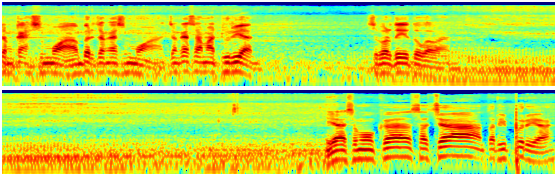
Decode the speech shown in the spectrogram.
cengkeh semua hampir cengkeh semua. Cengkeh sama durian. Seperti itu kawan Ya semoga saja terhibur ya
